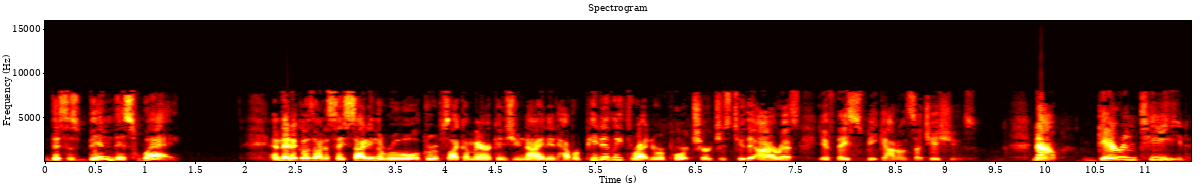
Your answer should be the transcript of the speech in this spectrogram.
this has been this way. And then it goes on to say, citing the rule, groups like Americans United have repeatedly threatened to report churches to the IRS if they speak out on such issues. Now, guaranteed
